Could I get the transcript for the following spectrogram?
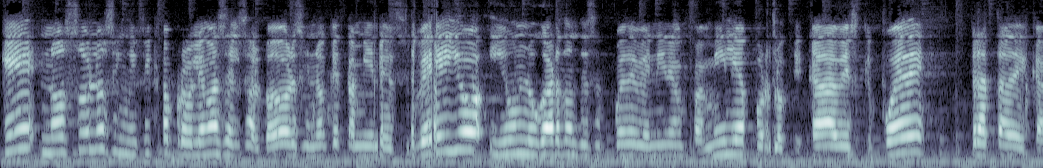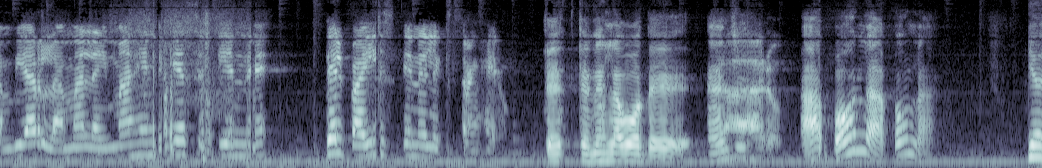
que no solo significa problemas El Salvador, sino que también es bello y un lugar donde se puede venir en familia, por lo que cada vez que puede trata de cambiar la mala imagen que se tiene del país en el extranjero. ¿Tenés la voz de Angie? Claro. Ah, ponla, ponla. Yo,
